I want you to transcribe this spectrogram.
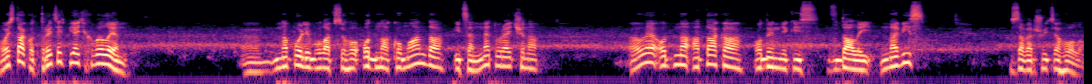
Ось так от, 35 хвилин. Е, На полі була всього одна команда, і це не Туреччина. Але одна атака, один якийсь вдалий навіс завершується голом.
